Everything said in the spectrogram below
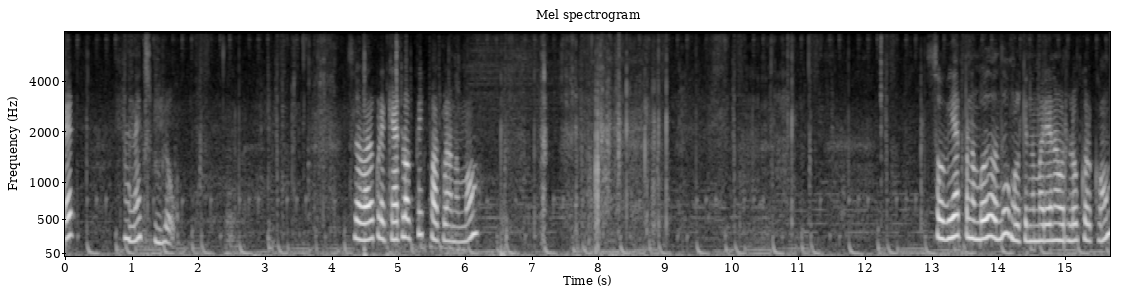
red and next blue so வரக்கூடிய கேட்லாக் பிக் பார்க்கலாம் நம்ம. ஸோ வியர் பண்ணும்போது வந்து உங்களுக்கு இந்த மாதிரியான ஒரு லுக் இருக்கும்.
